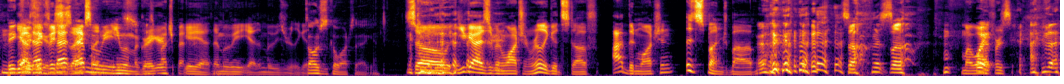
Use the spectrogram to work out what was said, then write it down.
Hmm. Big Yeah, Fish that is fish good. is that excellent. movie Ewan is- is McGregor. much better. Yeah, yeah, that movie. Yeah, the movie's really good. So I'll just go watch that again. So you guys have been watching really good stuff. I've been watching it's SpongeBob. so so my wife Wait. was I thought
